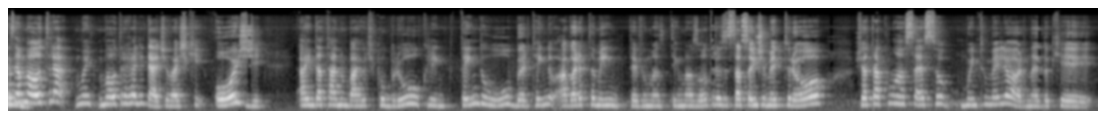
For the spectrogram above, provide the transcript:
Mas é uma outra, uma, uma outra realidade. Eu acho que hoje ainda tá no bairro tipo Brooklyn, tendo Uber, tendo. Agora também teve umas, tem umas outras estações de metrô já tá com acesso muito melhor, né, do que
